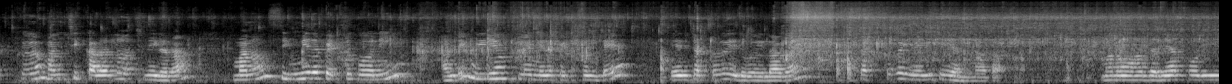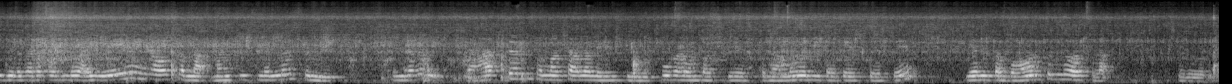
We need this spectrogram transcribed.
చక్కగా మంచి కలర్లో వచ్చినాయి కదా. మనం సిమ్ మీద పెట్టుకొని అంటే మీడియం ఫ్లేమ్ మీద పెట్టుకుంటే ఏం చక్కగా ఇదిగో ఇలాగా చక్కగా ఎగుతాయి అన్నమాట. మనం ధనియాల పొడి జీలకర్ర పొడులు అవి ఏమైనా అవసరం మంచి స్మెల్ వస్తుంది. ఎందుకంటే రాత్రి మసాలాలు వేసి ఉప్పు కారం పసుపు వేసుకుని అల్లం వెల్లిపాయ పేస్ట్ వేస్తే ఎంత బాగుంటుందో అసలు. ఇదిగోండి.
